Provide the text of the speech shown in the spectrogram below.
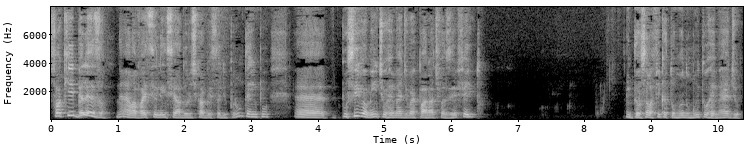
Só que, beleza, né, ela vai silenciar a dor de cabeça ali por um tempo, é, possivelmente o remédio vai parar de fazer efeito. Então, se ela fica tomando muito remédio,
